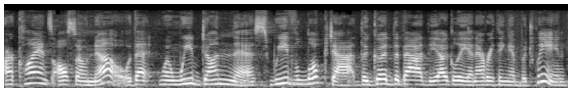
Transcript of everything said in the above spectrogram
Our clients also know that when we've done this, we've looked at the good, the bad, the ugly, and everything in between.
